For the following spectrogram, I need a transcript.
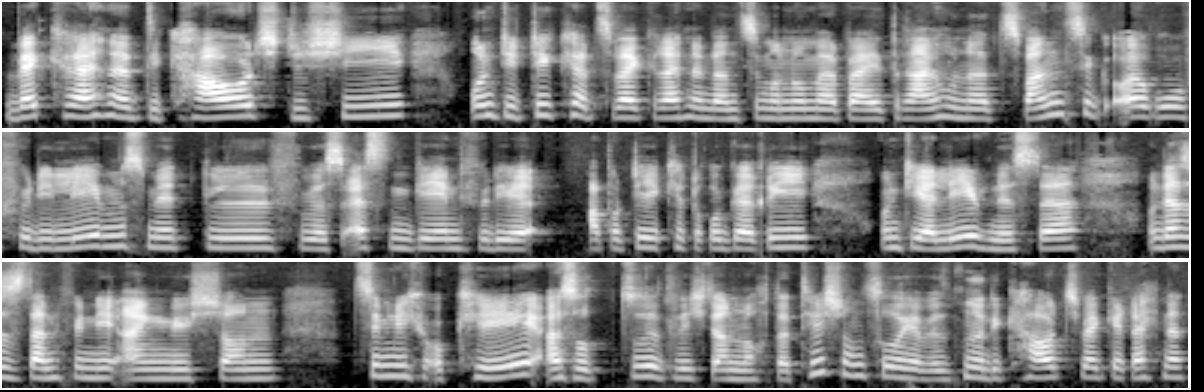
wegrechnet, die Couch, die Ski und die Tickets wegrechnet, dann sind wir nur mal bei 320 Euro für die Lebensmittel, fürs Essen gehen, für die Apotheke, Drogerie und die Erlebnisse. Und das ist dann, finde ich, eigentlich schon ziemlich okay. Also zusätzlich dann noch der Tisch und so, ich jetzt nur die Couch weggerechnet.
